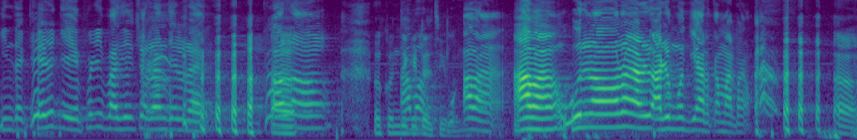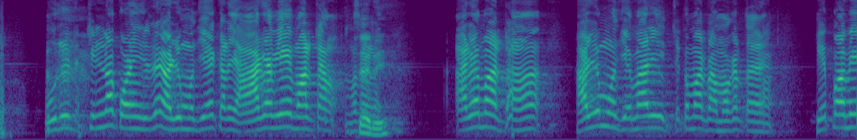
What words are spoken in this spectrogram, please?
இந்த கேள்விக்கு எப்படி பதில் சொல்லலாம்னு தெரியல. காரணம் கொஞ்சம் கிட்ட அவன் வச்சுக்கலாம். அவன் அவன் ஒரு அழு அழுமூச்சியாக இருக்க மாட்டான். ஒரு சின்ன குழந்தைல அழுமூச்சியே கிடையாது. அழவே மாட்டான் சரி. அழமாட்டான் அழுமூச்சிய மாதிரி வச்சுக்க மாட்டான் முகத்தை. எப்பவுமே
